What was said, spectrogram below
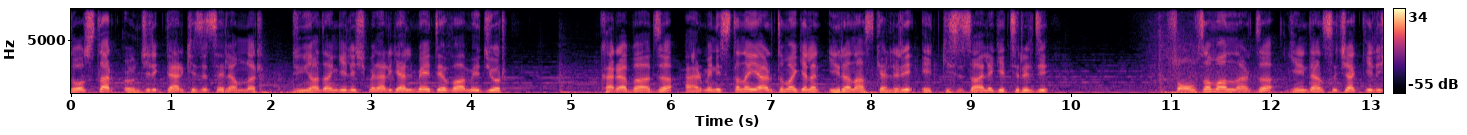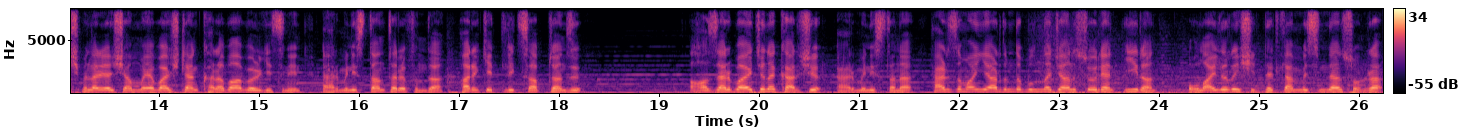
Dostlar öncelikle herkese selamlar. Dünyadan gelişmeler gelmeye devam ediyor. Karabağ'da Ermenistan'a yardıma gelen İran askerleri etkisiz hale getirildi. Son zamanlarda yeniden sıcak gelişmeler yaşanmaya başlayan Karabağ bölgesinin Ermenistan tarafında hareketlilik saptandı. Azerbaycan'a karşı Ermenistan'a her zaman yardımda bulunacağını söyleyen İran, olayların şiddetlenmesinden sonra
